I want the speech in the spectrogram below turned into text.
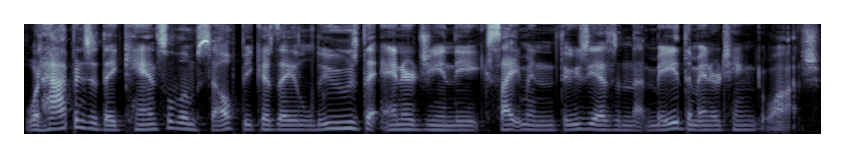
What happens is they cancel themselves because they lose the energy and the excitement and enthusiasm that made them entertaining to watch.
